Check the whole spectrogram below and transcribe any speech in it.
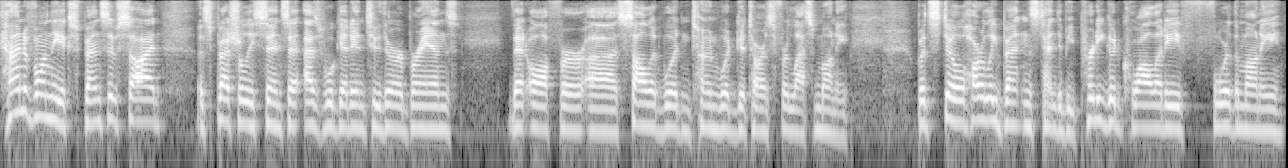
Kind of on the expensive side, especially since, as we'll get into, there are brands that offer uh, solid wood and tone wood guitars for less money. But still, Harley Bentons tend to be pretty good quality for the money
